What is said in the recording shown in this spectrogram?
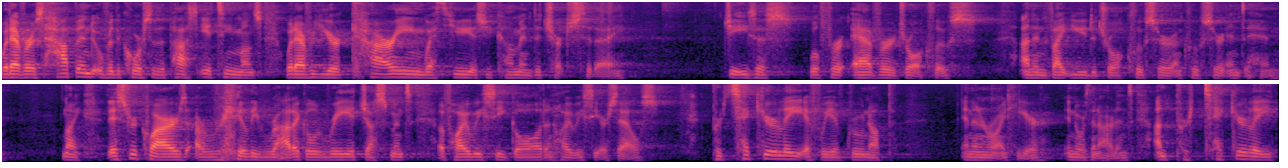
whatever has happened over the course of the past 18 months, whatever you're carrying with you as you come into church today, Jesus will forever draw close and invite you to draw closer and closer into Him. Now, this requires a really radical readjustment of how we see God and how we see ourselves, particularly if we have grown up in and around here in Northern Ireland, and particularly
